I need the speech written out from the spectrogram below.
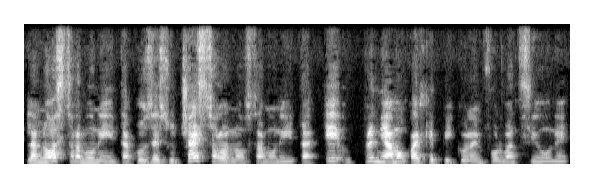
la nostra moneta, cosa è successo alla nostra moneta e prendiamo qualche piccola informazione.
